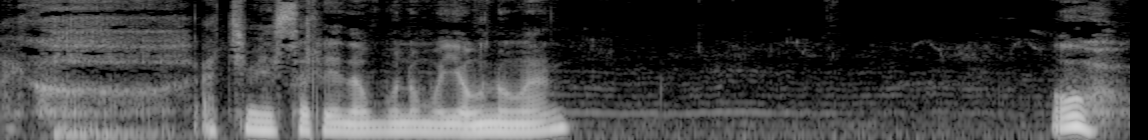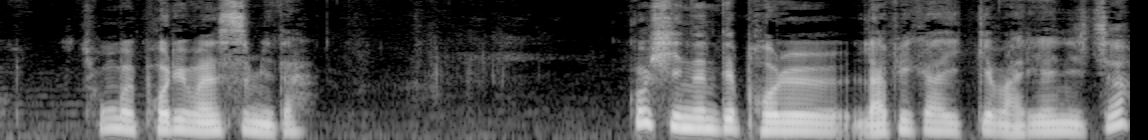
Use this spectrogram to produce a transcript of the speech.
아이고, 아침 햇살에 너무너무 영롱한, 어, 정말 벌이 많습니다. 꽃이 있는데 벌, 나비가 있게 마련이죠?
